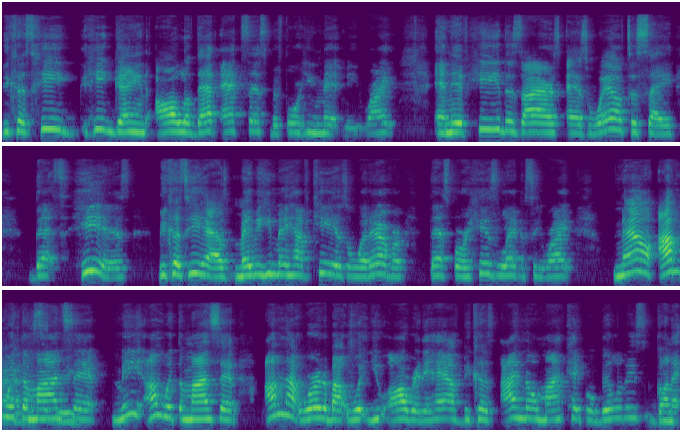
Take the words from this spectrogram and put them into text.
because he he gained all of that access before he met me right? And if he desires as well to say that's his because he has maybe he may have kids or whatever that's for his legacy right now i'm I with the disagree. mindset me i'm with the mindset i'm not worried about what you already have because i know my capabilities gonna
